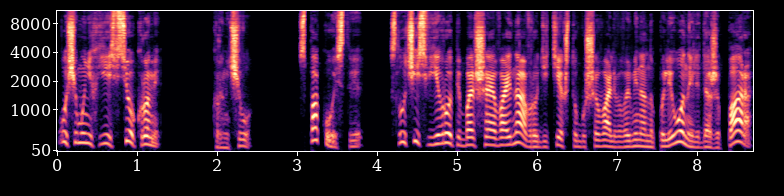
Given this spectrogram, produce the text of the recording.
В общем, у них есть все, кроме... Кроме чего? Спокойствие. Случись в Европе большая война, вроде тех, что бушевали во времена Наполеона или даже пара.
